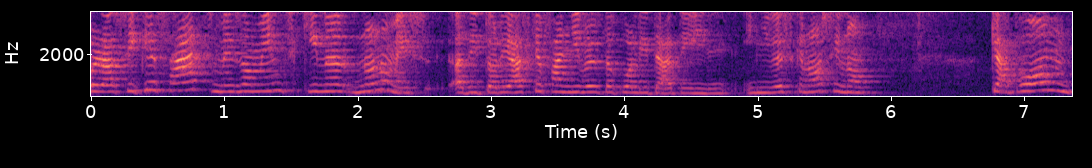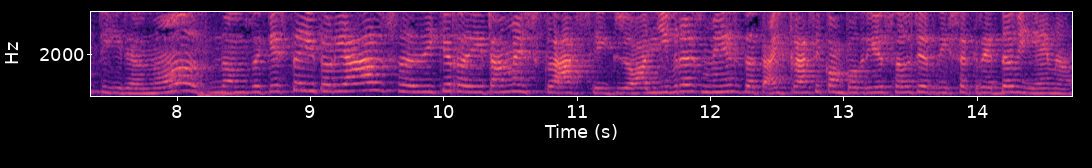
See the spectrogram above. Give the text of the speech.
però sí que saps més o menys quina... No només editorials que fan llibres de qualitat i, i llibres que no, sinó cap on tira, no? Doncs aquesta editorial se dedica a reeditar més clàssics o llibres més de tall clàssic com podria ser El jardí secret de Viena.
